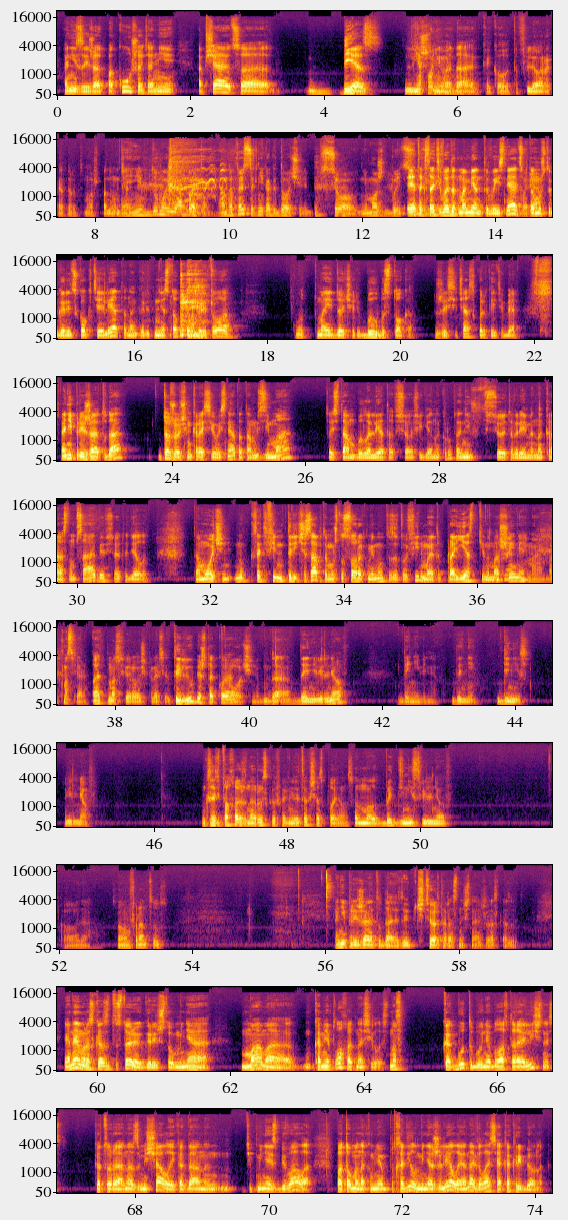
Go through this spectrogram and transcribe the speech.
Они заезжают покушать, они общаются без лишнего, понял, понял. да, какого-то флера, который ты можешь подумать. Да я не думаю я об этом. Он относится к ней как к дочери. Все, не может быть. Это, кстати, в этот момент и выясняется, Вариант. потому что говорит, сколько тебе лет, она говорит, мне столько, он говорит, о, вот моей дочери было бы столько же сейчас, сколько и тебе. Они приезжают туда, тоже очень красиво снято, там зима, то есть там было лето, все офигенно круто, они все это время на красном сабе все это делают. Там очень, ну, кстати, фильм три часа, потому что 40 минут из этого фильма это проездки на Я машине. понимаю. Атмосфера. Атмосфера очень красивая. Ты любишь такое? Очень люблю. Да, Дэнни Вильнев. Дени Вильнев. Дени. Денис Вильнев. Он, кстати, похож на русскую фамилию. Только сейчас понял, что он мог быть Денис Вильнев. О, да. А он француз. Они приезжают туда, это четвертый раз начинаешь рассказывать. И она ему рассказывает историю, говорит, что у меня мама ко мне плохо относилась, но как будто бы у нее была вторая личность, которую она замещала, и когда она типа меня избивала, потом она ко мне подходила, меня жалела, и она вела себя как ребенок.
